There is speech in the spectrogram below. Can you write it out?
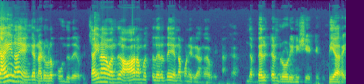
சைனா எங்கே நடுவில் பூந்தது அப்படி சைனா வந்து ஆரம்பத்திலிருந்தே இருந்தே என்ன அப்படின்னு அப்படின்னாக்க இந்த belt and road initiative BRI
